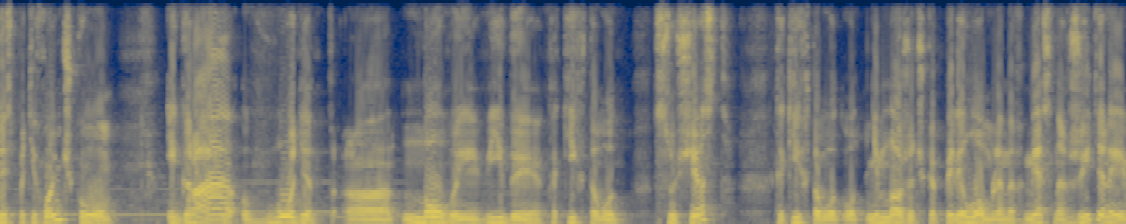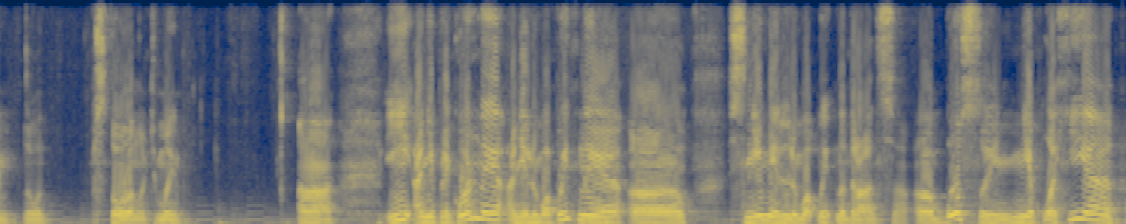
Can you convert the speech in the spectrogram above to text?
То есть потихонечку игра вводит э, новые виды каких-то вот существ, каких-то вот, вот немножечко переломленных местных жителей вот, в сторону тьмы. А, и они прикольные, они любопытные, а, с ними любопытно драться. А, боссы неплохие,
